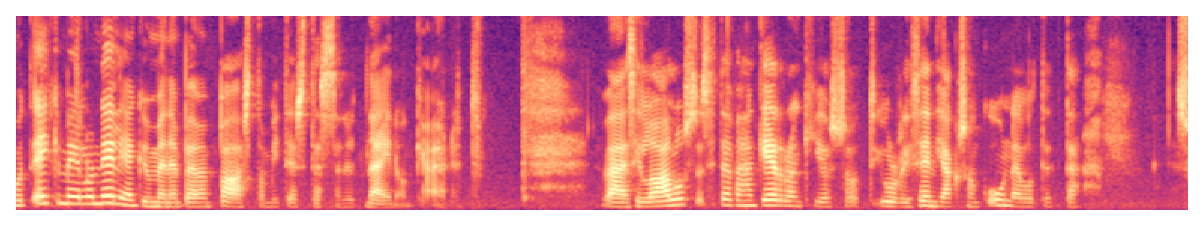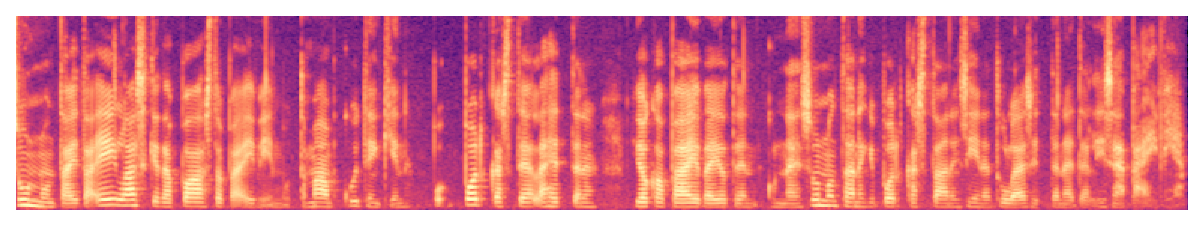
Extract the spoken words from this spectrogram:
Mutta eikö meillä ole 40 päivän paasto, miten tässä nyt näin on käynyt? Mä silloin alussa sitä vähän kerroinkin, jos olet juuri sen jakson kuunnellut, että sunnuntaita ei lasketa paastopäiviin, mutta mä oon kuitenkin podcasteja lähettänyt joka päivä, joten kun näin sunnuntainakin podcastaa, niin siinä tulee sitten näitä lisäpäiviä.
